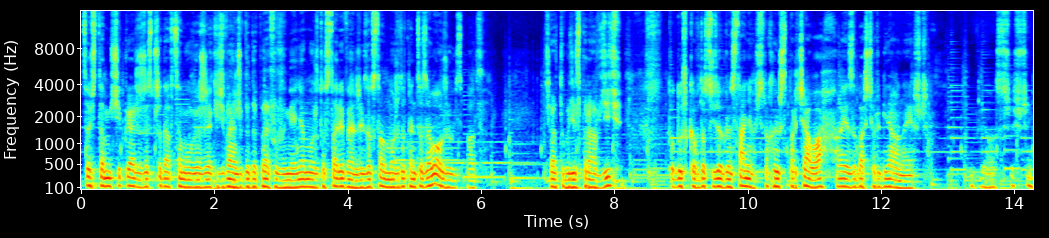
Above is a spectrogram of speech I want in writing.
Coś tam mi się kojarzy, że sprzedawca mówi, że jakiś wężyk do DPF-u wymieniał. Może to stary wężyk został, może to ten co założył i spadł. Trzeba to będzie sprawdzić. Poduszka w dosyć dobrym stanie, choć trochę już sparciała, ale jest zobaczcie oryginalna jeszcze. Wyostrzysz czy nie?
